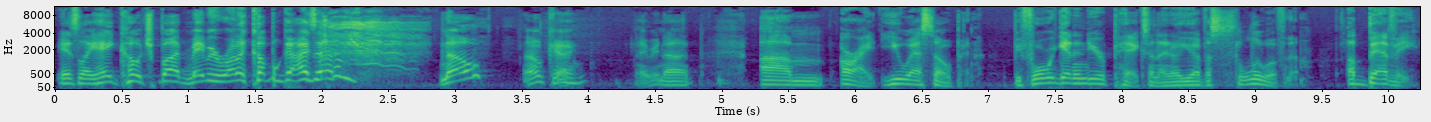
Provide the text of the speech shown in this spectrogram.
It's like, hey, Coach Bud, maybe run a couple guys at him. no, okay, maybe not. Um, all right, U.S. Open. Before we get into your picks, and I know you have a slew of them, a bevy.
